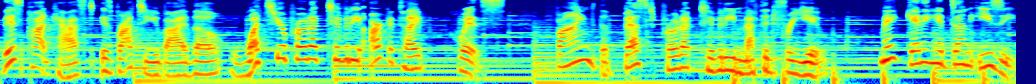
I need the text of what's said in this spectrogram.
This podcast is brought to you by the What's Your Productivity Archetype quiz. Find the best productivity method for you. Make getting it done easy.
